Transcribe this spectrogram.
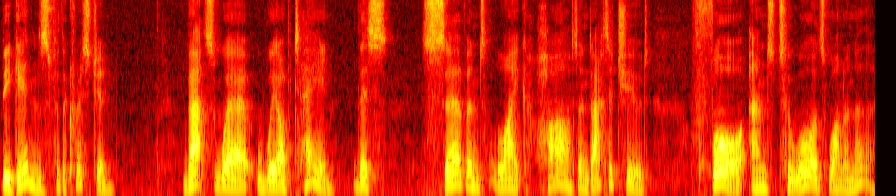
begins for the Christian. That's where we obtain this servant like heart and attitude for and towards one another.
